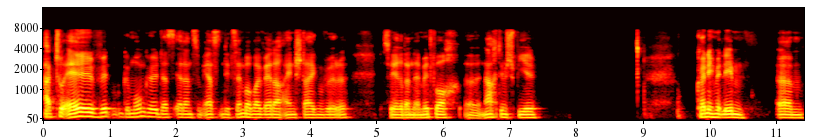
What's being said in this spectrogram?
Aktuell wird gemunkelt, dass er dann zum 1. Dezember bei Werder einsteigen würde. Das wäre dann der Mittwoch äh, nach dem Spiel. Könnte ich mit leben. Ähm,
